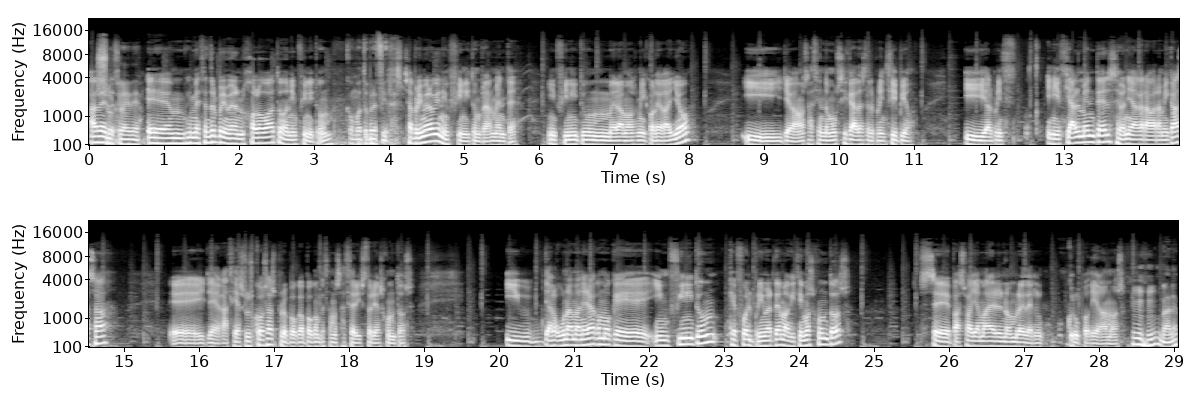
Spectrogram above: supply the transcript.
A ver, surge la idea? eh, me centro primero en Hollow Out o en Infinitum. Como tú prefieras. O sea, primero viene Infinitum realmente. Infinitum éramos mi colega y yo y llevábamos haciendo música desde el principio. Y al inicialmente él se venía a grabar a mi casa eh, y le hacía sus cosas, pero poco a poco empezamos a hacer historias juntos. Y de alguna manera como que Infinitum, que fue el primer tema que hicimos juntos, se pasó a llamar el nombre del grupo, digamos vale.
